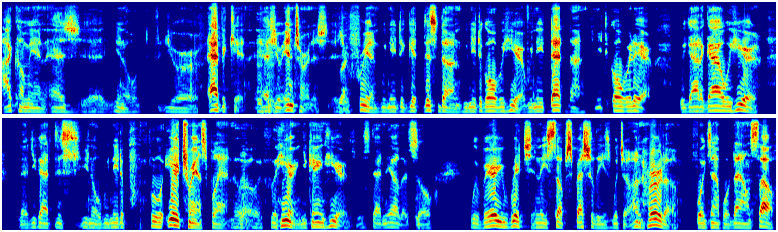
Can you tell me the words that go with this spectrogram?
I come in as, uh, you know, your advocate, as Mhm. your internist, as your friend. We need to get this done. We need to go over here. We need that done. You need to go over there. We got a guy over here that you got this, you know, we need a full ear transplant uh, for hearing. You can't hear. This, that, and the other. So we're very rich in these subspecialties, which are unheard of. For example, down south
